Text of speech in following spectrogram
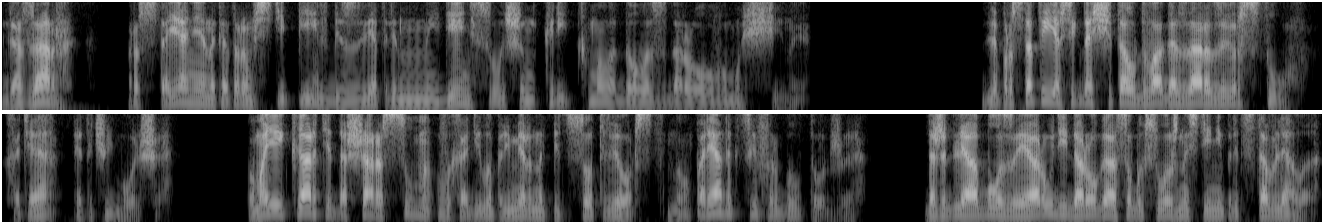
Газар Расстояние, на котором в степи в безветренный день слышен крик молодого здорового мужчины. Для простоты я всегда считал два газара за версту, хотя это чуть больше. По моей карте до шара сумма выходила примерно 500 верст, но порядок цифр был тот же. Даже для обоза и орудий дорога особых сложностей не представляла.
